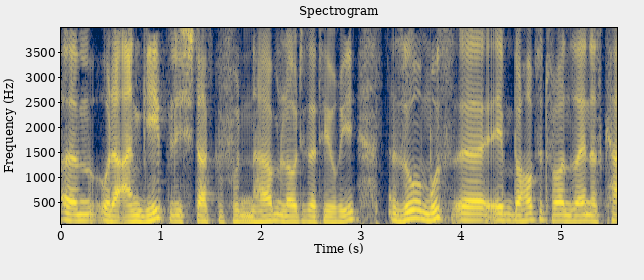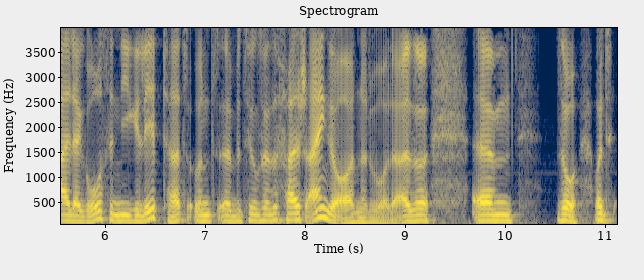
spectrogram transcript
ähm, oder angeblich stattgefunden haben, laut dieser Theorie. Theorie. So muss äh, eben behauptet worden sein, dass Karl der Große nie gelebt hat und äh, beziehungsweise falsch eingeordnet wurde. Also ähm, so und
